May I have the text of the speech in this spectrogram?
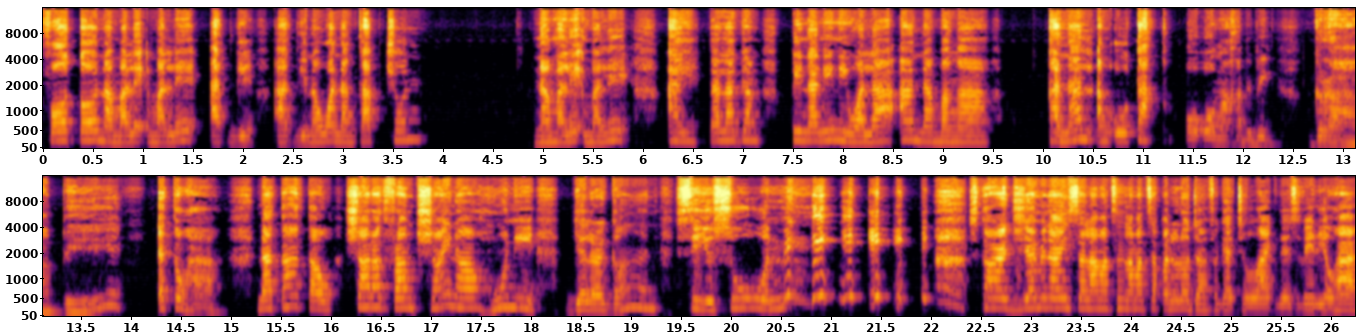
photo na mali-mali at, at ginawa ng caption na mali-mali ay talagang pinaniniwalaan ng mga kanal ang utak. Oo mga kabibig, grabe. Eto ha, natataw, shout out from China, Huni Gelergan, see you soon. Star Gemini, salamat, salamat sa panunod. Don't forget to like this video ha.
